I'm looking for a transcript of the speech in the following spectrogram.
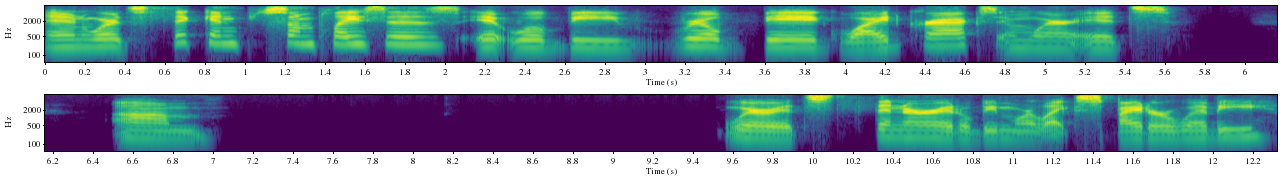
And where it's thick in some places, it will be real big, wide cracks. And where it's um, where it's thinner, it'll be more like spider webby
